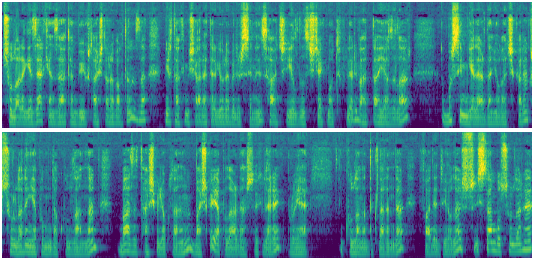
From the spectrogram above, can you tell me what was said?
Suları gezerken zaten büyük taşlara baktığınızda bir takım işaretler görebilirsiniz. Haç, yıldız, çiçek motifleri ve hatta yazılar. Bu simgelerden yola çıkarak surların yapımında kullanılan bazı taş bloklarının başka yapılardan sökülerek buraya kullanıldıklarında ifade ediyorlar. İstanbul surları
